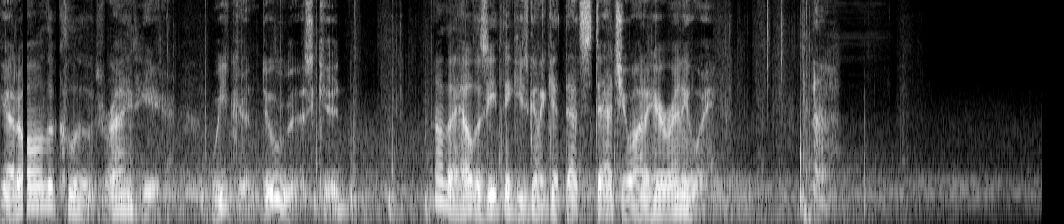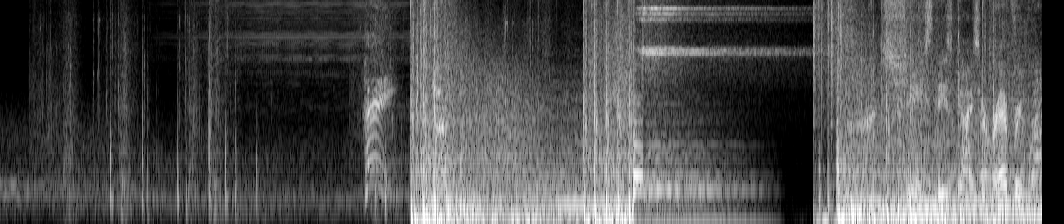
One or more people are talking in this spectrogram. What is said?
got all the clues right here. We can do this, kid. How the hell does he think he's gonna get that statue out of here anyway? Hey! Ah, jeez, these guys are everywhere.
